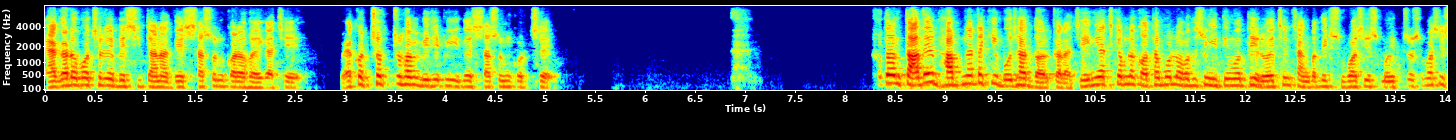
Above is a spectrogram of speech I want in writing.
এগারো বছরের বেশি টানা দেশ শাসন করা হয়ে গেছে একচ্ছত্র ভাবে বিজেপি দেশ শাসন করছে। সুতরাং তাদের ভাবনাটা কি বোঝার দরকার আছে? এই নিয়ে আজকে আমরা কথা বলব। আমাদের সঙ্গে ইতিমধ্যেই রয়েছেন সাংবাদিক সুভাষিস মৈত্র। সুভাষিস।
